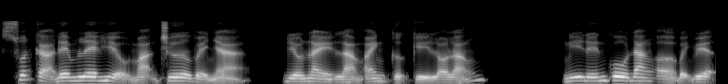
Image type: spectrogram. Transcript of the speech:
Suốt cả đêm lê hiểu mạn chưa về nhà, điều này làm anh cực kỳ lo lắng. Nghĩ đến cô đang ở bệnh viện,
